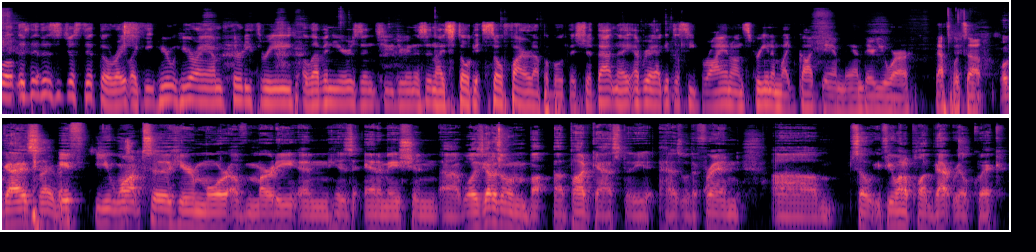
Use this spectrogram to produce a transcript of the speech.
Well, this, this is just it though, right? Like here, here I am, 33, 11 years into doing this, and I still get so fired up about this shit. That night, every I get to see Brian on screen, I'm like, God damn, man, there you are. That's what's up. Well, guys, Right, if you want to hear more of Marty and his animation, uh, well, he's got his own bo- uh, podcast that he has with a friend. Um, so if you want to plug that real quick,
